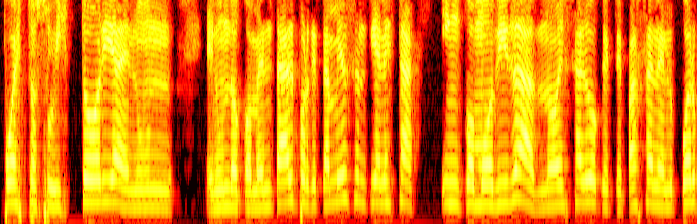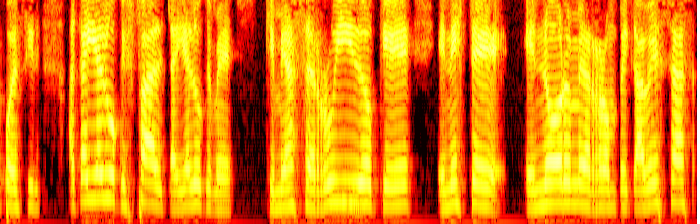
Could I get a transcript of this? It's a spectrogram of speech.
puesto su historia en un, en un documental porque también sentían esta incomodidad, ¿no? Es algo que te pasa en el cuerpo, decir, acá hay algo que falta, hay algo que me, que me hace ruido, que en este enorme rompecabezas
